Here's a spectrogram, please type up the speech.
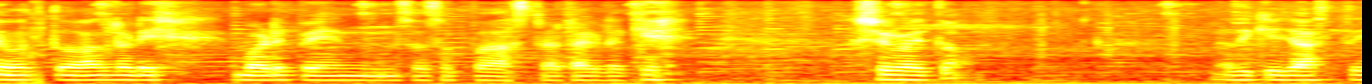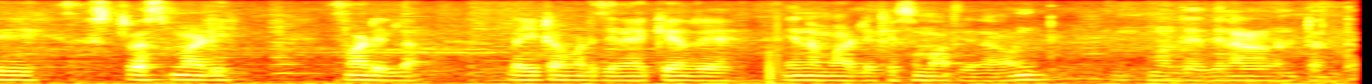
ಇವತ್ತು ಆಲ್ರೆಡಿ ಬಾಡಿ ಪೇಯ್ನ್ ಸ್ವಲ್ಪ ಸ್ಟಾರ್ಟ್ ಆಗಲಿಕ್ಕೆ ಶುರುವಾಯಿತು. ಅದಕ್ಕೆ ಜಾಸ್ತಿ ಸ್ಟ್ರೆಸ್ ಮಾಡಿ, ಮಾಡಿಲ್ಲ. ಲೈಟಾಗಿ ಮಾಡಿದ್ದೀನಿ ಯಾಕೆಂದರೆ ಏನೋ ಮಾಡಲಿಕ್ಕೆ ಸುಮಾರು ದಿನ ಉಂಟು ಮುಂದೆ ದಿನಗಳು ಉಂಟಂತ.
